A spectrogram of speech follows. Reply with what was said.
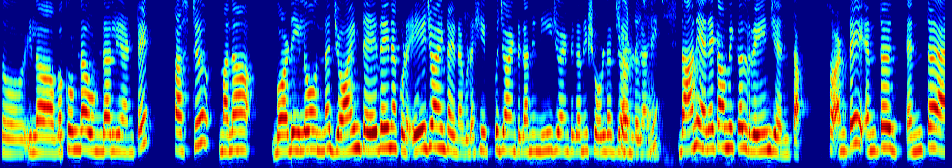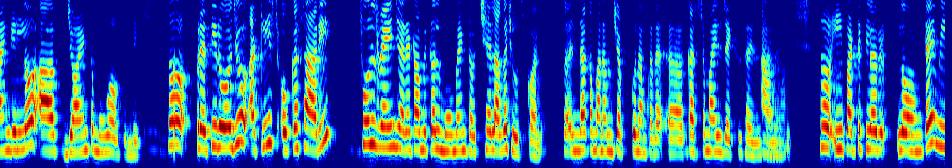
సో ఇలా అవ్వకుండా ఉండాలి అంటే ఫస్ట్ మన బాడీలో ఉన్న జాయింట్ ఏదైనా కూడా ఏ జాయింట్ అయినా కూడా హిప్ జాయింట్ కానీ నీ జాయింట్ కానీ షోల్డర్ జాయింట్ కానీ. దాని ఎనటామికల్ రేంజ్ ఎంత? సో అంటే ఎంత ఎంత యాంగిల్లో ఆ జాయింట్ మూవ్ అవుతుంది? సో ప్రతిరోజు అట్లీస్ట్ ఒకసారి ఫుల్ రేంజ్ ఎనటామికల్ మూమెంట్ వచ్చేలాగా చూసుకోవాలి. సో ఇందాక మనం చెప్పుకున్నాం కదా కస్టమైజ్డ్ ఎక్సర్సైజెస్. అనేసి. సో ఈ పర్టికులర్లో ఉంటే మీ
